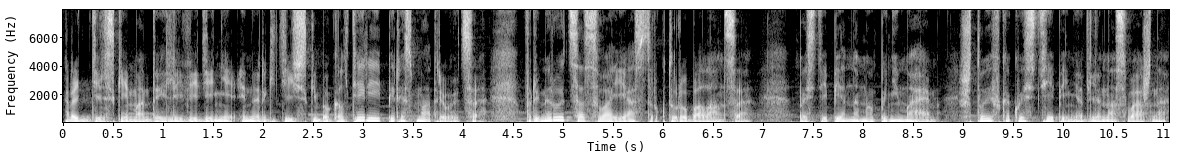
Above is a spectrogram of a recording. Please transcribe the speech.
Родительские модели ведения энергетической бухгалтерии пересматриваются, формируется своя структура баланса. Постепенно мы понимаем, что и в какой степени для нас важно.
